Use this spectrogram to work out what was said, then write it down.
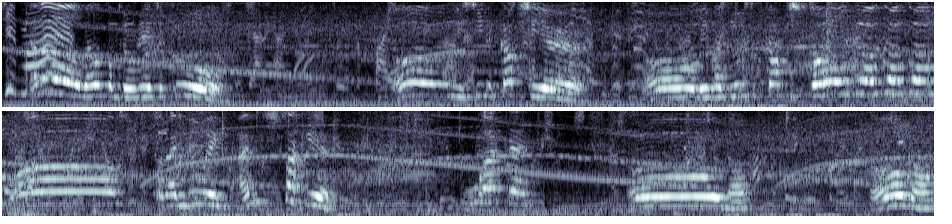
Shit, my Hello, ass. welcome to Nature Cool. Oh, we see the cops here. Oh, we must lose the cops. Go, go, go, go. Oh, what I'm doing? I'm stuck here. What the? Oh no. Oh no.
